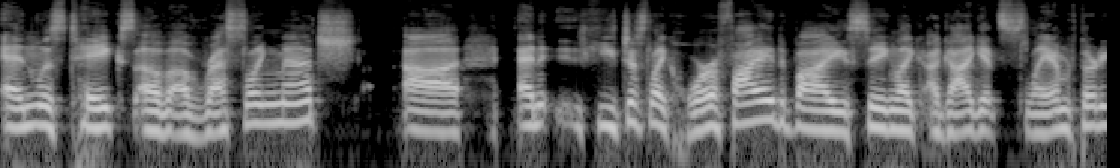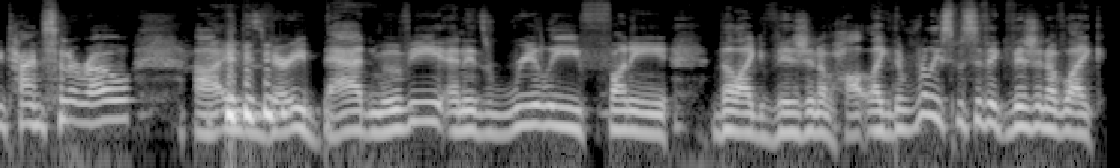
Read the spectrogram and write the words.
endless takes of a wrestling match uh and he's just like horrified by seeing like a guy get slammed 30 times in a row. Uh in this very bad movie and it's really funny the like vision of like the really specific vision of like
